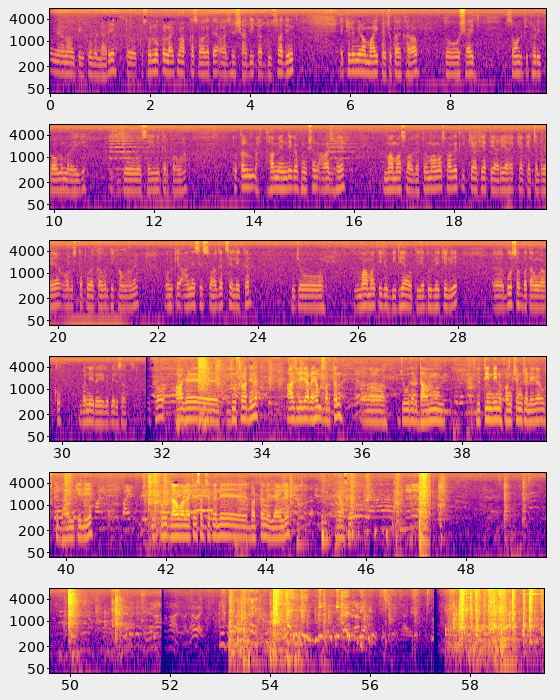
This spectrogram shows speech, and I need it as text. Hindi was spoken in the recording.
मेरा नाम पिंकू भंडारी। तो कसोल लोकल लाइफ में आपका स्वागत है। आज है शादी का दूसरा दिन। एक्चुअली मेरा माइक हो चुका है ख़राब तो शायद साउंड की थोड़ी प्रॉब्लम रहेगी, जो सही नहीं कर पाऊँगा। तो कल था मेहंदी का फ़ंक्शन आज है मामा स्वागत। तो मामा स्वागत की क्या क्या तैयारियाँ है क्या क्या चल रही है, और उसका पूरा कवर दिखाऊँगा मैं। उनके आने से स्वागत से लेकर जो मामा की जो विधियाँ होती है दूल्हे के लिए वो सब बताऊँगा आपको। बने रहेगा मेरे साथ। तो आज है दूसरा दिन। आज ले जा रहे हैं हम बर्तन। जो उधर धाम, जो तीन दिन फ़ंक्शन चलेगा उसके धाम के लिए। तो पूरे गाँव वाले थे सबसे पहले बर्तन ले जाएँगे। यहाँ से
